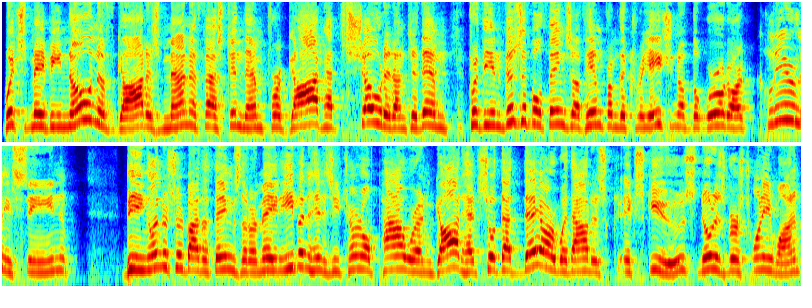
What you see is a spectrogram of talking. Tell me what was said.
which may be known of God is manifest in them, for God hath showed it unto them. For the invisible things of him from the creation of the world are clearly seen, being understood by the things that are made, even his eternal power and Godhead, so that they are without excuse. Notice verse 21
